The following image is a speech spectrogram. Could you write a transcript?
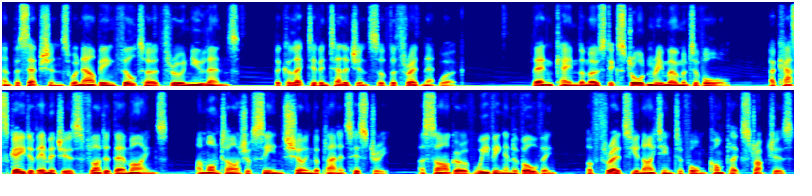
and perceptions were now being filtered through a new lens, the collective intelligence of the thread network. Then came the most extraordinary moment of all. A cascade of images flooded their minds, a montage of scenes showing the planet's history, a saga of weaving and evolving, of threads uniting to form complex structures,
